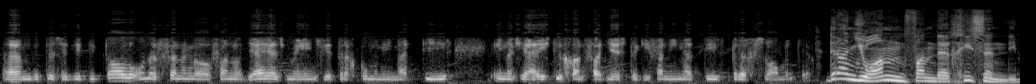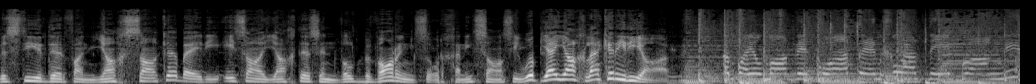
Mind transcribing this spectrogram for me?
Ehm um, dit is 'n totale ondervinding daarvan wat jy as mens weer terugkom in die natuur en as jy huis toe gaan, vat jy 'n stukkie van die natuur terug saam met jou. Dit aan Johan van der Giesen, die bestuurder van jagsake by die SA Jagters en Wildbewaringsorganisasie. Hoop jy jag lekker hierdie jaar. 'n Baie maak net kwaad en glad nie bang nie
